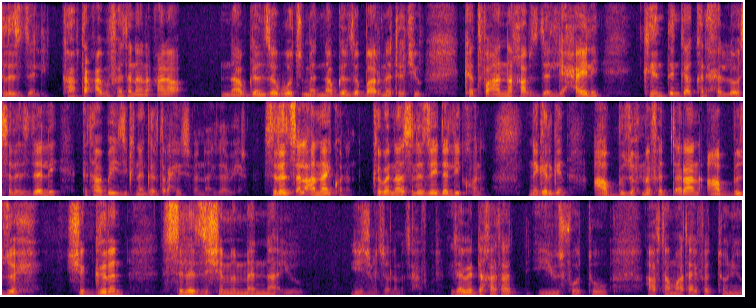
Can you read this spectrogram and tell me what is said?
ስለ ዝደሊ ካብቲ ዓብ ፈተና ንዓና ናብ ገንዘብ ወፅመድ ናብ ገንዘብ ባርነት እትዩ ከጥፍኣና ካብ ዝደሊ ሓይሊ ክንጥንቀቕ ክንሕለወ ስለ ዝደሊ እታ በይዚክ ነገር ጥራሕ እዩ ዝበና እግዚኣብሄር ስለ ዝፀልኣና ኣይኮነን ክበና ስለ ዘይደሊ ይኮነን ነገር ግን ኣብ ብዙሕ መፈንጠራን ኣብ ብዙሕ ሽግርን ስለ ዝሽምመና እዩ እዩ ዝብል ዘሎ መጽሓፍ ቅዱስ እግዚኣብሔር ድኻታት እዩ ዝፈቱ ሃፍታማት ኣይፈቱን እዩ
